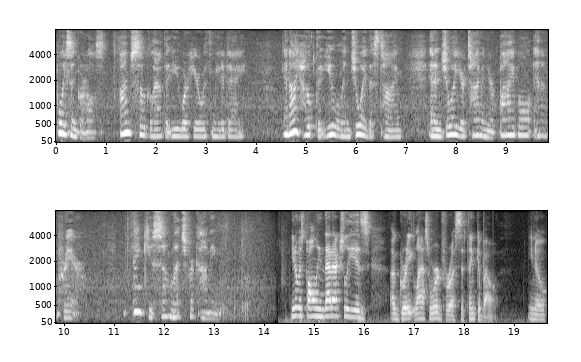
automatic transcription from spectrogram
Boys and girls, I'm so glad that you were here with me today. And I hope that you will enjoy this time and enjoy your time in your Bible and in prayer. Thank you so much for coming. You know, Miss Pauline, that actually is a great last word for us to think about. You know,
